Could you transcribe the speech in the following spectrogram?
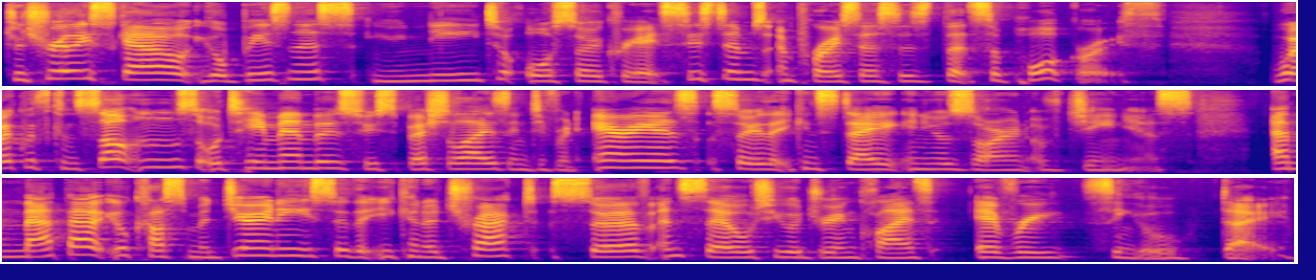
To truly scale your business, you need to also create systems and processes that support growth. Work with consultants or team members who specialize in different areas so that you can stay in your zone of genius. And map out your customer journey so that you can attract, serve, and sell to your dream clients every single day.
